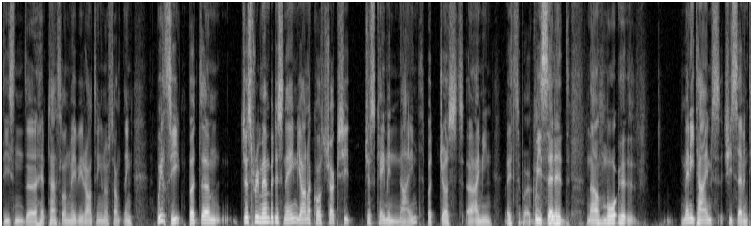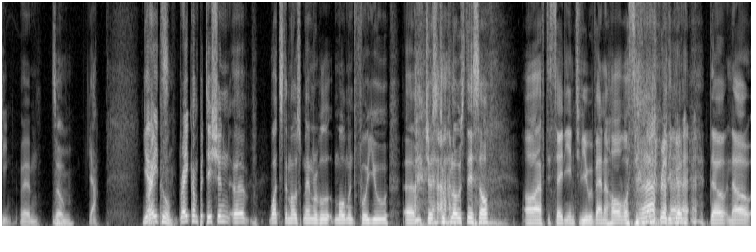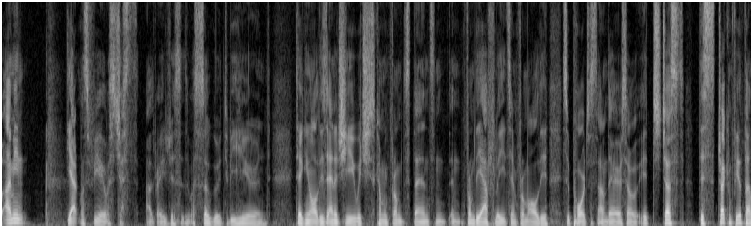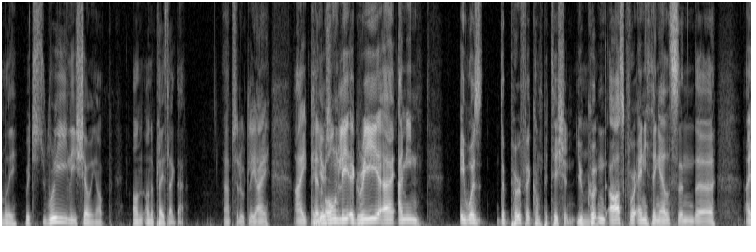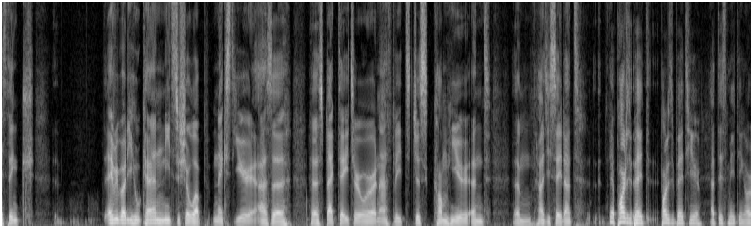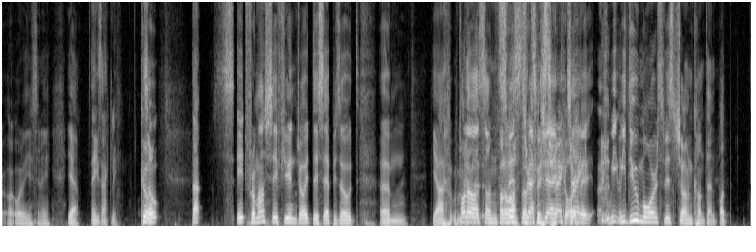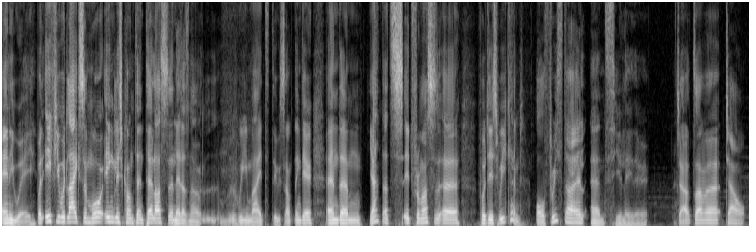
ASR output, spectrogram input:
decent uh, heptathlon, maybe Ratingen or something. We'll see. But um, just remember this name, Jana Koščak. She just came in ninth, but just uh, I mean It's a world we said it now more uh, many times. She's 17. Um, so Mm. yeah. yeah, great, cool. great competition. Uh, what's the most memorable moment for you? Um, just to close this off. Oh, I have to say the interview with Anna Hall was pretty good. Though, no, I mean, the atmosphere was just outrageous. It was so good to be here and taking all this energy, which is coming from the stands and, and from the athletes and from all the supporters down there. So it's just this track and field family, which is really showing up on, on a place like that. Absolutely, I I can only agree. I, I mean, it was the perfect competition. You Mm. couldn't ask for anything else, and uh, I think everybody who can needs to show up next year as a, a spectator or an athlete. Just come here and um, how do you say that? Yeah, participate, participate here at this meeting or or, or you say, yeah, Exactly. Cool. So that's it from us. If you enjoyed this episode, um, yeah, follow us on follow Swiss us on Track Swiss Check, Track or maybe- we we do more Swiss German content, but anyway, But if you would like some more English content, tell us, and let us know. we might do something there. And um, yeah, that's it from us uh, for this weekend. All freestyle and see you later. Ciao zusammen. Ciao.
